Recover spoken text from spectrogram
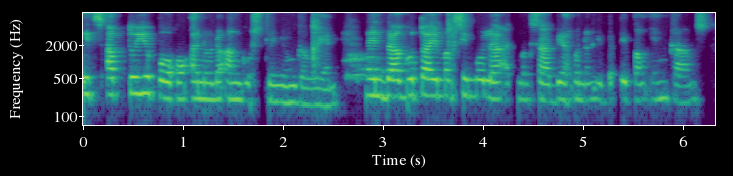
It's up to you po kung ano na ang gusto nyong gawin. Ngayon, bago tayo magsimula at magsabi ako ng iba't ibang incomes,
